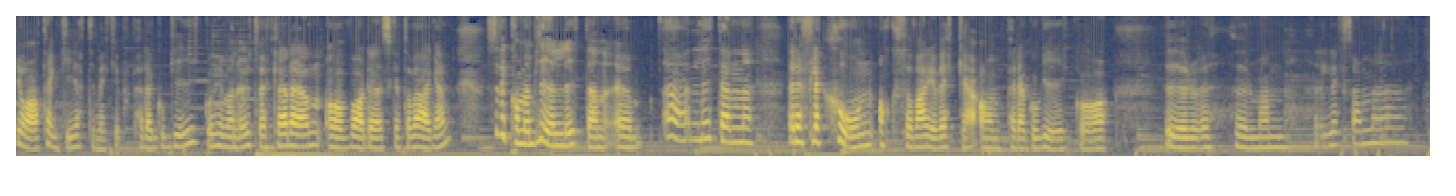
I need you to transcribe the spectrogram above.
jag tänker jättemycket på pedagogik och hur man utvecklar den och var det ska ta vägen. Så det kommer bli en liten, eh, en liten reflektion också varje vecka om pedagogik och hur, hur man liksom eh,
